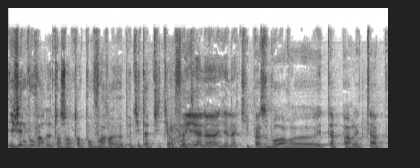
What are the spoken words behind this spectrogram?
Ils viennent vous voir de temps en temps pour voir euh, petit à petit en fait Oui, il y, en a, y en a qui passent voir euh, étape par étape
